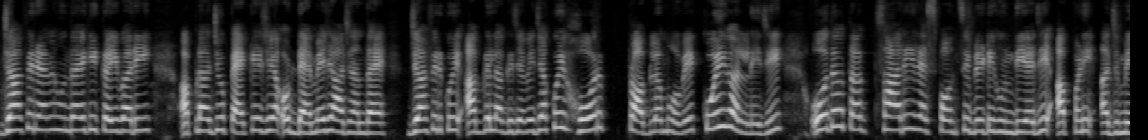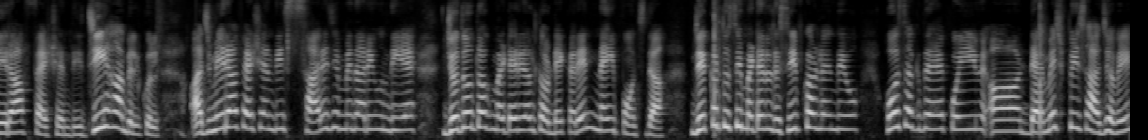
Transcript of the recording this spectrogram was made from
ਜਾਂ ਫਿਰ ਐਵੇਂ ਹੁੰਦਾ ਹੈ ਕਿ ਕਈ ਵਾਰੀ ਆਪਣਾ ਜੋ ਪੈਕੇਜ ਹੈ, ਉਹ ਡੈਮੇਜ ਆ ਜਾਂਦਾ ਹੈ, ਜਾਂ ਫਿਰ ਕੋਈ ਅੱਗ ਲੱਗ ਜਾਵੇ, ਜਾਂ ਕੋਈ ਹੋਰ ਪ੍ਰੋਬਲਮ ਹੋਵੇ, ਕੋਈ ਗੱਲ ਨਹੀਂ ਜੀ। ਉਦੋਂ ਤੱਕ ਸਾਰੀ ਰਿਸਪੌਂਸਿਬਿਲਿਟੀ ਹੁੰਦੀ ਹੈ ਜੀ ਆਪਣੀ ਅਜਮੇਰਾ ਫੈਸ਼ਨ ਦੀ। ਜੀ ਹਾਂ, ਬਿਲਕੁਲ। ਅਜਮੇਰਾ ਫੈਸ਼ਨ ਦੀ ਸਾਰੀ ਜ਼ਿੰਮੇਵਾਰੀ ਹੁੰਦੀ ਹੈ। ਜਦੋਂ ਤੱਕ ਮਟੀਰੀਅਲ ਤੁਹਾਡੇ ਘਰੇ ਨਹੀਂ ਪਹੁੰਚਦਾ, ਜੇਕਰ ਤੁਸੀਂ ਮਟੀਰੀਅਲ ਰਿਸੀਵ ਕਰ ਲੈਂਦੇ ਹੋ ਹੋ ਸਕਦਾ ਹੈ ਕੋਈ ਡੈਮੇਜ ਪੀਸ ਆ ਜਾਵੇ,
